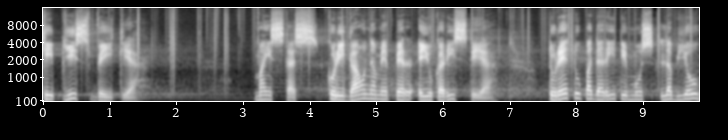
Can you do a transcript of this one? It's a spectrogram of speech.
kaip jis veikia. Maistas, kurį gauname per Eucharistiją, turėtų padaryti mus labiau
